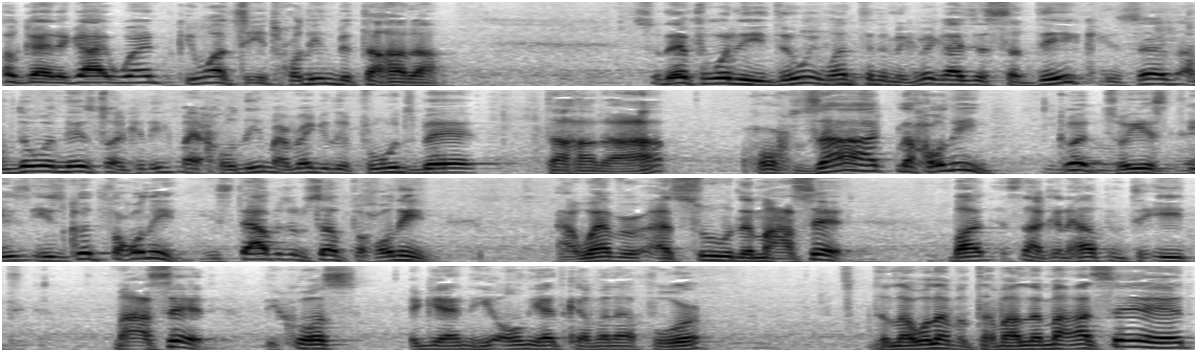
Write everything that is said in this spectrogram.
Okay, the guy went. He wants to eat cholin b'tahara. So therefore, what did he do? He went to the mikveh. Guy's a sadiq. He said, "I'm doing this so I can eat my cholin, my regular foods b'tahara." Hochzak lecholin. Good. So he's, he's, he's good for cholin. He established himself for cholin. However, asur lemaaser, but it's not going to help him to eat maaser because again he only had kavanah for the lower level. Taval lemaaser,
